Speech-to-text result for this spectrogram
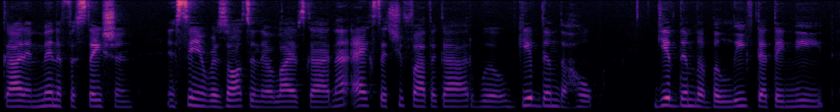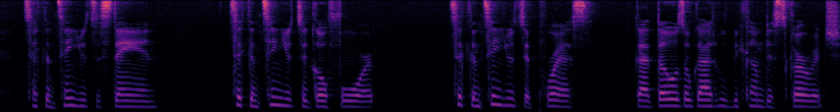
God, in manifestation and seeing results in their lives, God. And I ask that you, Father God, will give them the hope, give them the belief that they need to continue to stand, to continue to go forward, to continue to press. God, those, oh God, who've become discouraged,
